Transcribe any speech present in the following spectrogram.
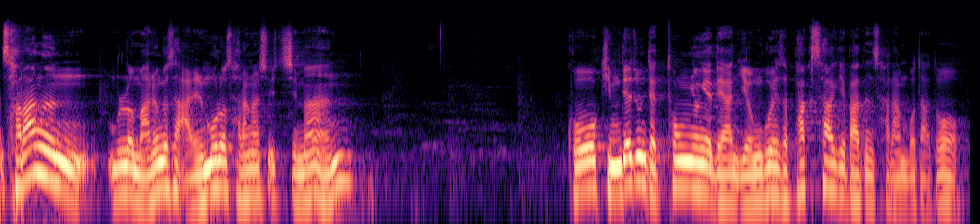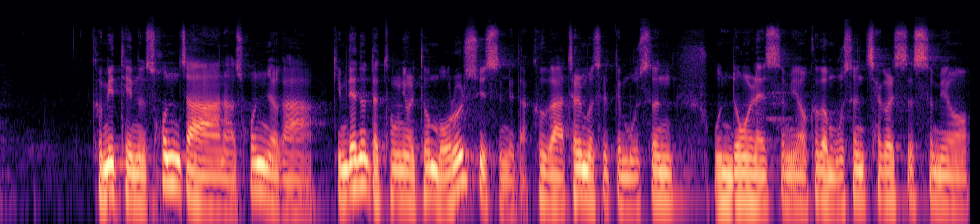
사랑은 물론 많은 것을 알므로 사랑할 수 있지만 고 김대중 대통령에 대한 연구에서 박사학위 받은 사람보다도 그 밑에 있는 손자나 손녀가 김대중 대통령을 더 모를 수 있습니다. 그가 젊었을 때 무슨 운동을 했으며 그가 무슨 책을 썼으며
